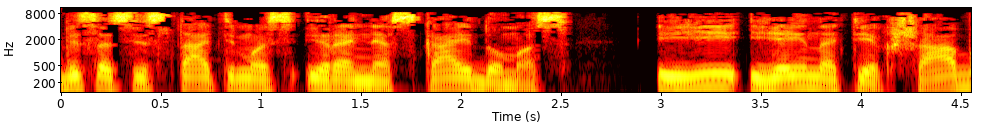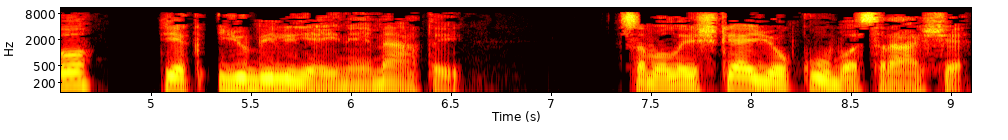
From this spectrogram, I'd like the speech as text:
visas įstatymas yra neskaidomas, į jį įeina tiek šabo, tiek jubiliejiniai metai. Savo laiške Jokūbas rašė,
